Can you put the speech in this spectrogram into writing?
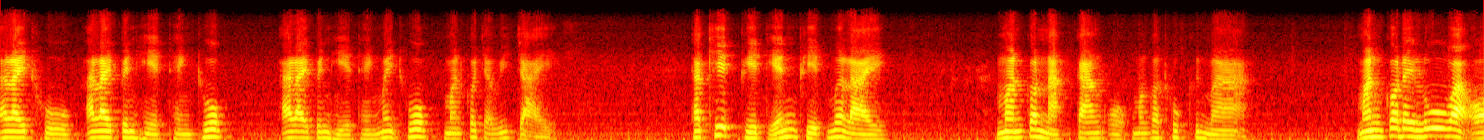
อะไรถูก อะไรเป็นเหตุแห่งทุกข์อะไรเป็นเหตุแห่งไม่ทุกข์มันก็จะวิจัย ถ้าคิดผิดเห็นผิดเมื่อไหร่มันก็หนักกลางอกมันก็ทุกข์ขึ้นมา มันก็ได้รู้ว่าอ๋อ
